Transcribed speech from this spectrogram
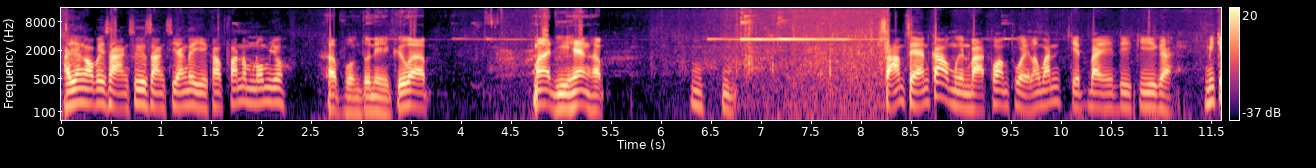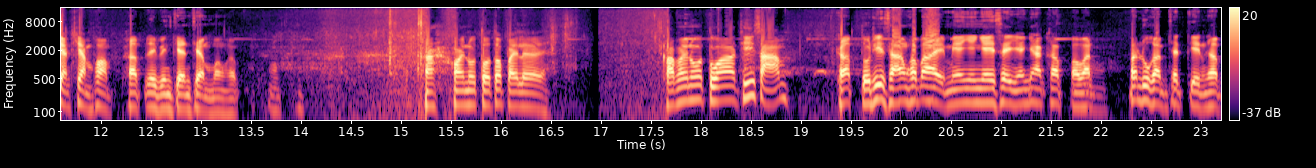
อายังเอาไปสั่งซื้อสั่งเสียงได้อีกครับ ฟันน้ำนมอยู่ ครับผมตัวนี้คือว่ามาดีแห้งครับสามแสนเก้าหมื่นบาทพร้อมถ้วยรางวัลเจ็ดใบดีกรีกะมีแกนแคมพร้อม ครับได้เป็นแกนแชมป์บ้างครับอะหอยโนตัวต่อไปเลย ครับหอยโนตัวที่สาม ครับตัวที่สามครับไอ้แม่ใหญ่ๆใส่ยักษ์ๆครับ ประวัติพันธุกรรมชัดเจนครับ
